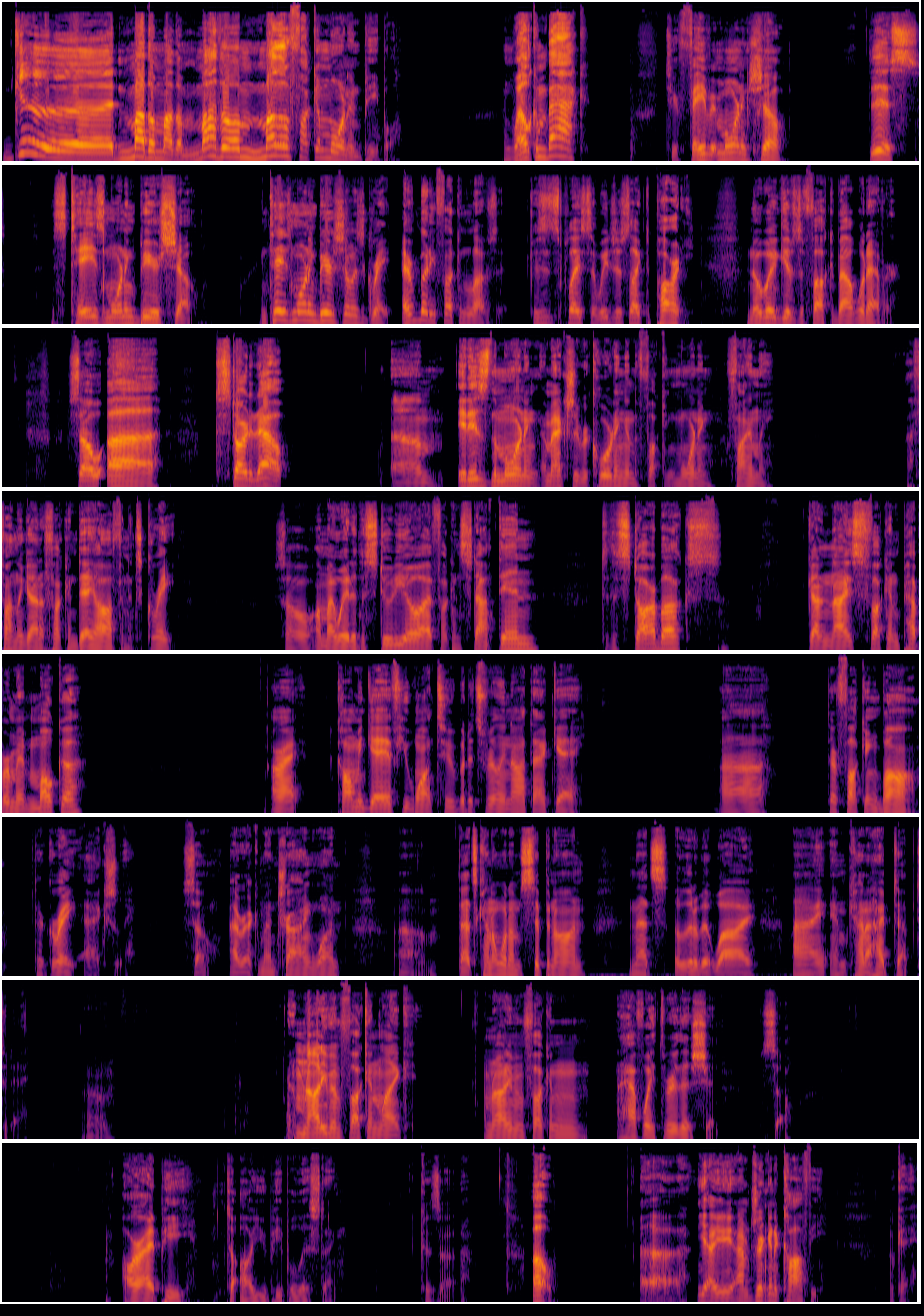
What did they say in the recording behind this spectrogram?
Good mother, mother, mother, motherfucking morning, people. And welcome back to your favorite morning show. This is Tay's Morning Beer Show. And Tay's Morning Beer Show is great. Everybody fucking loves it because it's a place that we just like to party. Nobody gives a fuck about whatever. So, uh, to start it out, um, it is the morning. I'm actually recording in the fucking morning, finally. I finally got a fucking day off and it's great. So on my way to the studio, I fucking stopped in to the Starbucks. Got a nice fucking peppermint mocha. All right, call me gay if you want to, but it's really not that gay. Uh, they're fucking bomb. They're great, actually. So I recommend trying one. Um, that's kind of what I'm sipping on, and that's a little bit why I am kind of hyped up today. Um, I'm not even fucking like I'm not even fucking halfway through this shit. So, RIP to all you people listening. Cause uh, oh, uh, yeah, yeah, yeah, I'm drinking a coffee. Okay,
